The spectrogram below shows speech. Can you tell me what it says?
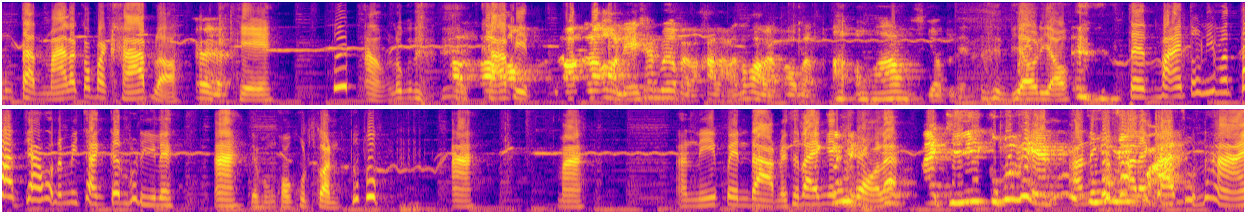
มึงตัดไม้แล้วก็มาคราฟเหรอเออโอเคปึ๊บอ้าวแล้วกูเอาคราฟผิดเราเราออกเรียชั่นเบอร์แบบว่าคาราต้องเอาแบบเอาแบบเอาว้าวสุดยอดไปเลยนะเดี๋ยวเดี๋ยวแต่ไม้ตรงนี้มันตัดยากตอนนั้นมีจังเกิลพอดีเลยอะเดี๋ยวผมขอขุดก่อนปุ๊บปุ๊บอะมาอันนี้เป็นดาบในเท่าไรไงกูบอกแล้วไอทีกูเพิ่งเห็น อันนี้ก็มีสารรายขวาการนสูญหาย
